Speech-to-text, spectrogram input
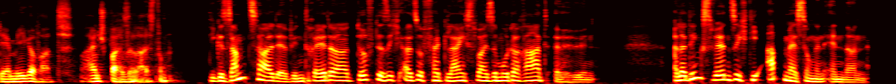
der Megawatt Einspeiseleistung. Die Gesamtzahl der Windräder dürfte sich also vergleichsweise moderat erhöhen. Allerdings werden sich die Abmessungen ändern,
